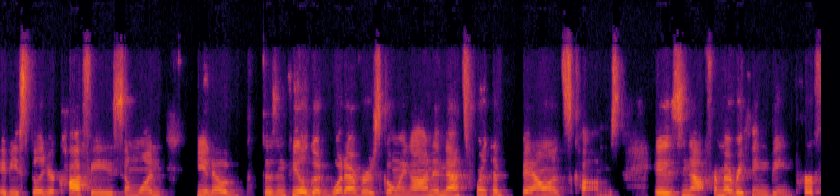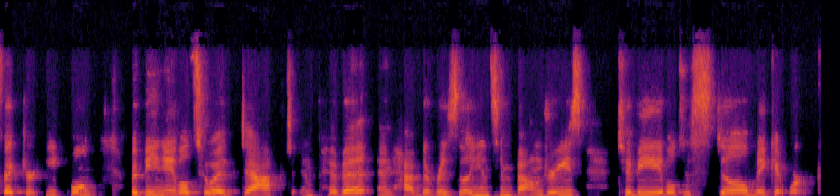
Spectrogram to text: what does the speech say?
Maybe you spill your coffee someone you know doesn't feel good whatever's going on. And that's where the balance comes is not from everything being perfect or equal but being able to adapt and pivot and have the resilience and boundaries to be able to still make it work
